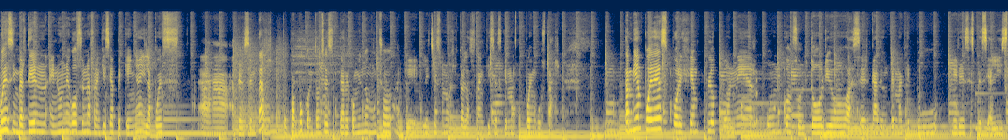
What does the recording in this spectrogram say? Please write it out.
puedes invertir en, un negocio, una franquicia pequeña y la puedes acrecentar poco a poco. Entonces te recomiendo mucho a que le eches un ojito a las franquicias que más te pueden gustar. También puedes, por ejemplo, poner un consultorio acerca de un tema que tú eres especialista.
